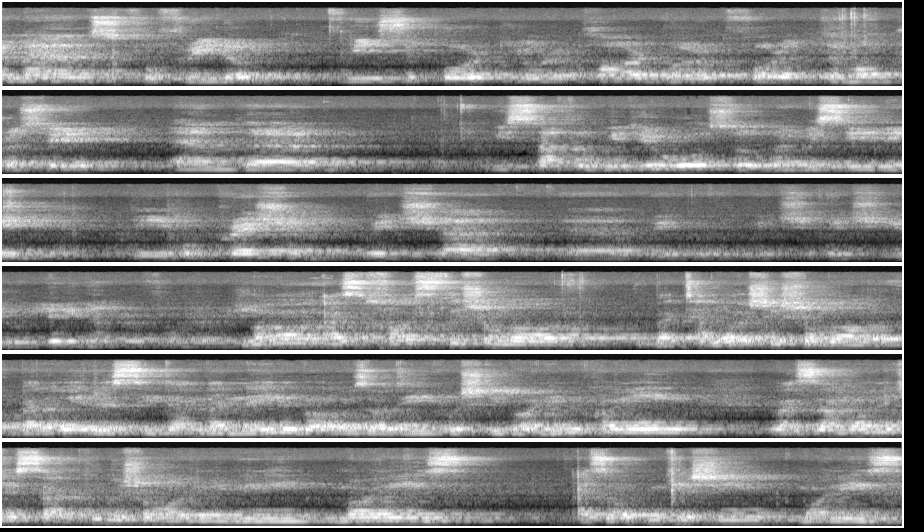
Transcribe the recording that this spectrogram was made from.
demands for freedom. We support your hard work for democracy and uh, we suffer with you also when we see the, the oppression which, uh, uh, we, which, which you're living under from the regime. ما از خواست شما و تلاش شما برای رسیدن و نیل به آزادی پشتیبانی می‌کنیم و زمانی که سرکوب شما رو می‌بینیم ما نیز عذاب می‌کشیم ما نیز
